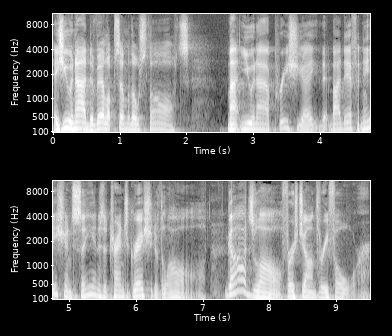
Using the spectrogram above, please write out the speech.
As you and I develop some of those thoughts, might you and I appreciate that by definition, sin is a transgression of the law. God's law, 1 John 3 4.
